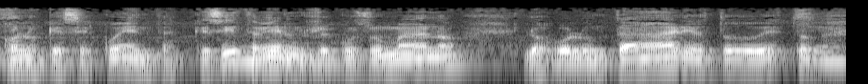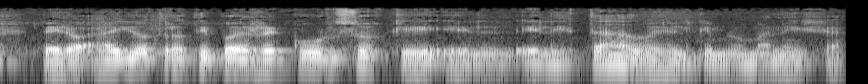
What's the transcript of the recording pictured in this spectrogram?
con los que se cuentan, que sí, también el recurso humano, los voluntarios, todo esto, pero hay otro tipo de recursos que el, el Estado es el que lo maneja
